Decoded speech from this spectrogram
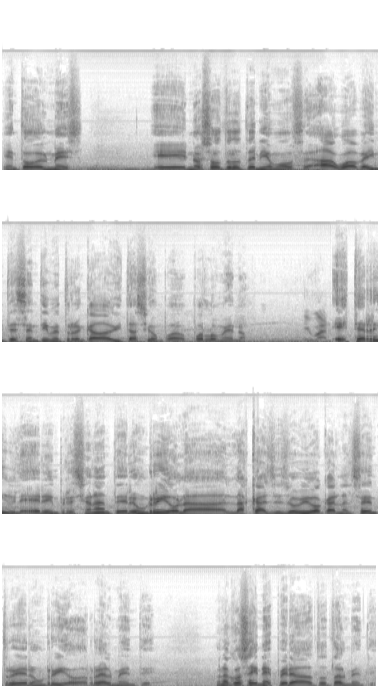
en todo el mes. Eh, nosotros teníamos agua 20 centímetros en cada habitación, por, lo menos. Igual. Es terrible, era impresionante, era un río las calles. Yo vivo acá en el centro y era un río, realmente. Una cosa inesperada totalmente.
